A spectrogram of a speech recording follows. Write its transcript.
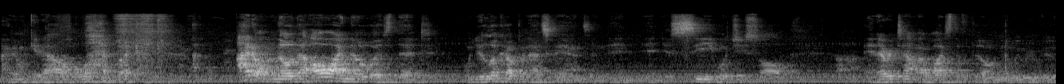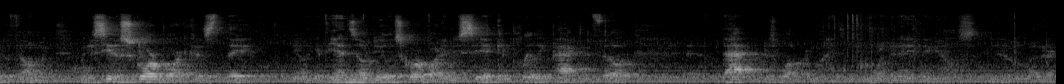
I don't get out a whole lot, but I don't know that. All I know is that when you look up in that stands and, and, and you see what you saw, uh, and every time I watch the film, and we review the film, when you see the scoreboard, because they, you know, get the end zone view of the scoreboard, and you see it completely packed and filled, that is what reminds me more than anything else. You know, whether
